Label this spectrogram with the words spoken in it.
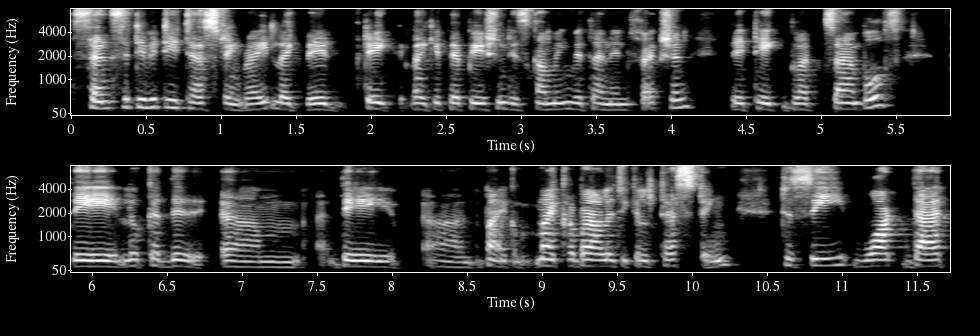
sensitivity testing, right? Like they take, like if a patient is coming with an infection, they take blood samples, they look at the, um, the uh, microbiological testing to see what that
